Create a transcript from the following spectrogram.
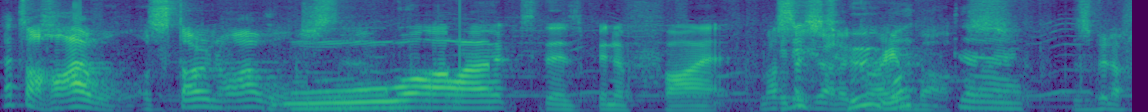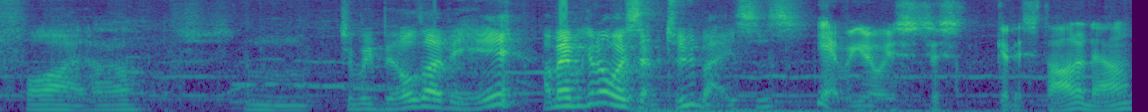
That's a high wall, a stone high wall. Just there. What? There's been a fight. Must It have got a two, green what box. the- There's been a fight, huh? Hmm. Should we build over here? I mean, we can always have two bases. Yeah, we can always just get it started now.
